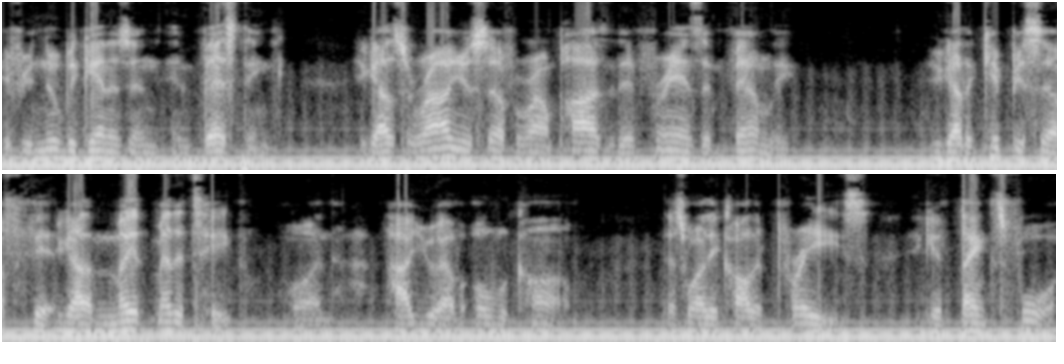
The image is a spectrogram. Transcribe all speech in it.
if you're new beginners in investing. You got to surround yourself around positive friends and family. You got to keep yourself fit. You got to med- meditate on how you have overcome. That's why they call it praise. You give thanks for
